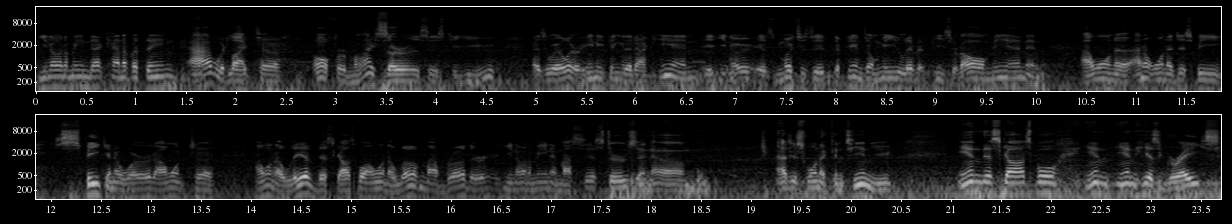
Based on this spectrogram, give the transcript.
you know what I mean, that kind of a thing, I would like to offer my services to you as well or anything that I can. It, you know as much as it depends on me live at peace with all men and I want to I don't want to just be speaking a word. I want to I want to live this gospel. I want to love my brother you know what I mean and my sisters and um, I just want to continue in this gospel in in his grace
